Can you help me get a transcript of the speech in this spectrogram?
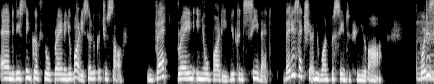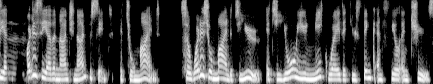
and if you think of your brain and your body, so look at yourself, that brain in your body, you can see that. That is actually only 1% of who you are. Mm-hmm. What is the, mm. what is the other 99%? It's your mind. So, what is your mind? It's you. It's your unique way that you think and feel and choose.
